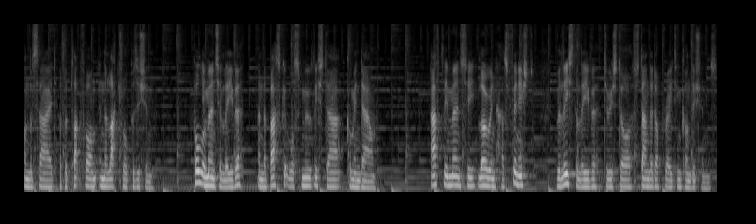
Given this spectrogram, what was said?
on the side of the platform in the lateral position. Pull the hmm. emergency lever and the basket will smoothly start coming down. After the emergency lowering has finished, release the lever to restore standard operating conditions.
